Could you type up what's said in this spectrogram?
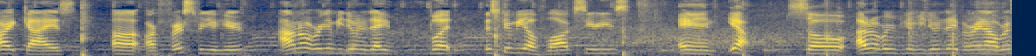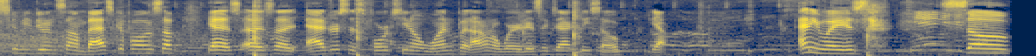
Alright guys, uh, our first video here, I don't know what we're going to be doing today, but this is going to be a vlog series, and yeah, so I don't know what we're going to be doing today, but right now we're just going to be doing some basketball and stuff. Yes, yeah, his uh, address is 1401, but I don't know where it is exactly, so yeah. Anyways, so,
